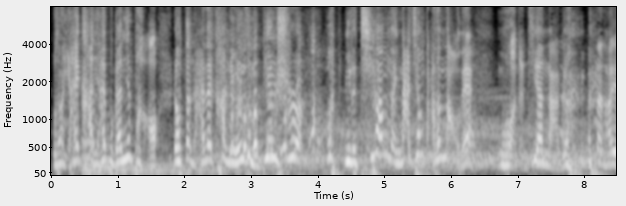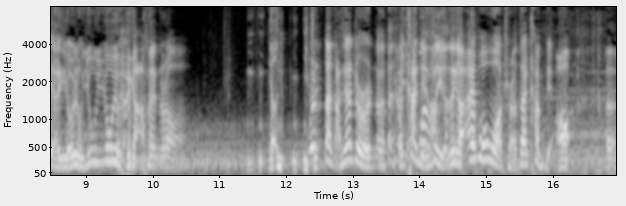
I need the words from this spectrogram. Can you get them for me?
我操！你还看，你还不赶紧跑？然后蛋挞还在看这个人怎么鞭尸。不，你的枪呢？你拿枪打他脑袋！我的天哪！这 蛋挞也有一种优优越感了，你知道吗？你你要你你知蛋挞现在就是那看你自己的那个 Apple Watch 在看表，呃，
